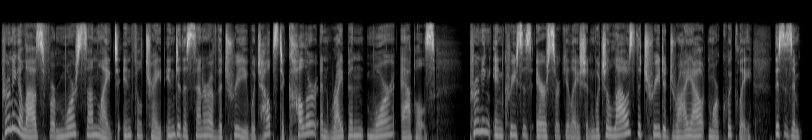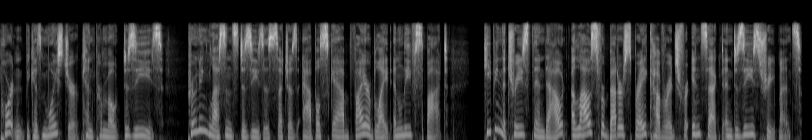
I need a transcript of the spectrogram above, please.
Pruning allows for more sunlight to infiltrate into the center of the tree, which helps to color and ripen more apples. Pruning increases air circulation, which allows the tree to dry out more quickly. This is important because moisture can promote disease. Pruning lessens diseases such as apple scab, fire blight, and leaf spot. Keeping the trees thinned out allows for better spray coverage for insect and disease treatments.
